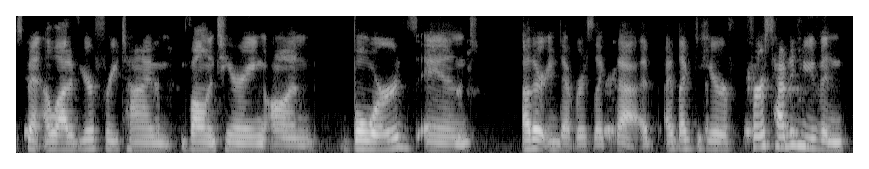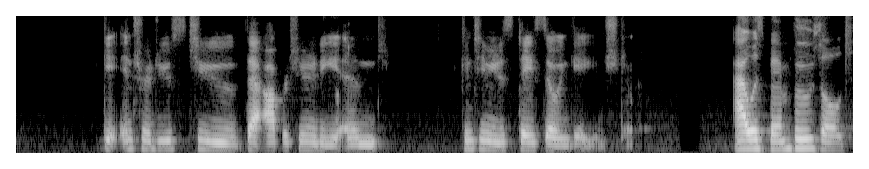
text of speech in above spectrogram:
spent a lot of your free time volunteering on boards and other endeavors like that. I'd, like to hear first, how did you even get introduced to that opportunity and continue to stay so engaged? I was bamboozled.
